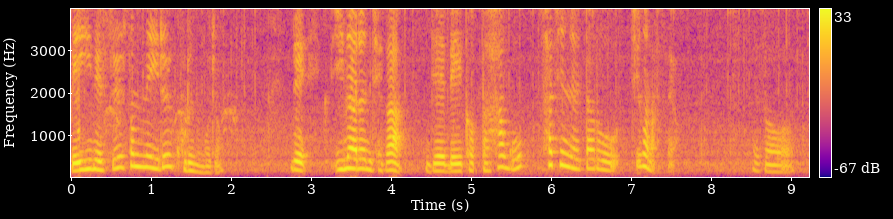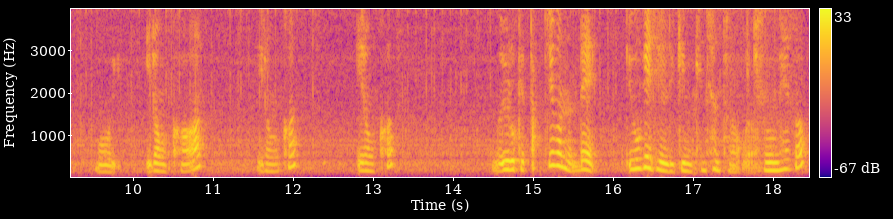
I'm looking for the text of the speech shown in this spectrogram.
메인에 쓸 썸네일을 고르는 거죠. 근데 이날은 제가 이제 메이크업 다 하고 사진을 따로 찍어놨어요. 그래서 뭐 이런 컷, 이런 컷, 이런 컷, 뭐 이렇게 딱 찍었는데 이게 제일 느낌이 괜찮더라고요. 줌해서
